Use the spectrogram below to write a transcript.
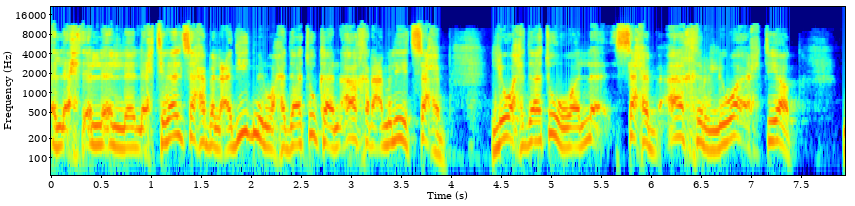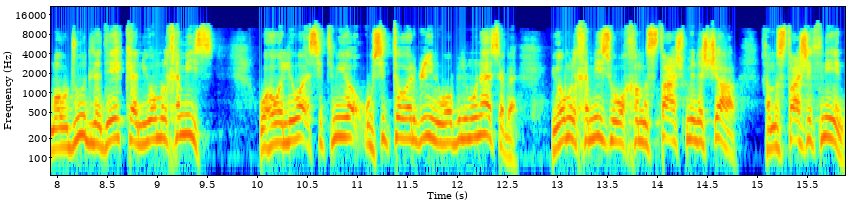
الاحتلال سحب العديد من وحداته كان آخر عملية سحب لوحداته هو سحب آخر لواء احتياط موجود لديه كان يوم الخميس وهو اللواء 646 وبالمناسبة يوم الخميس هو 15 من الشهر 15 2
